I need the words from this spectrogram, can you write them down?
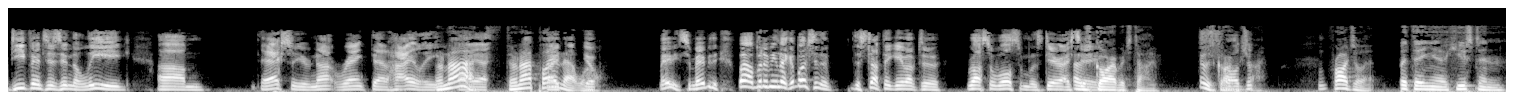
defenses in the league. Um, they actually are not ranked that highly. They're not. by, uh, They're not playing I- that well. Maybe so. Maybe well, but I mean, like a bunch of the the stuff they gave up to Russell Wilson was, dare I It was garbage time. It was garbage Fraudulent. time. Fraudulent. But then, you know, Houston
